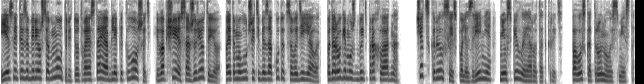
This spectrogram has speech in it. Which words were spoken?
«Если ты заберешься внутрь, то твоя стая облепит лошадь и вообще сожрет ее, поэтому лучше тебе закутаться в одеяло. По дороге может быть прохладно». Чет скрылся из поля зрения, не успела я рот открыть. Повозка тронулась с места.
